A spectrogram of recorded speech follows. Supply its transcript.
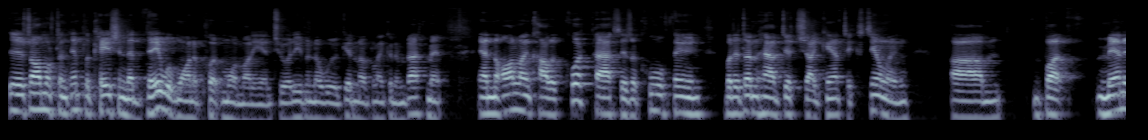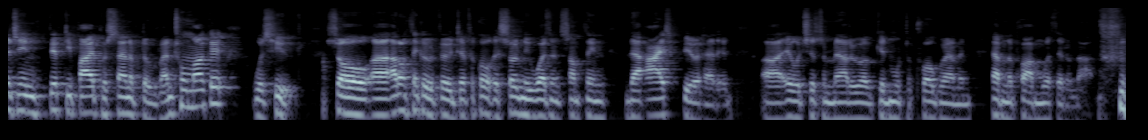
there's almost an implication that they would want to put more money into it, even though we are getting a blanket investment. And the online college course packs is a cool thing, but it doesn't have this gigantic ceiling. Um, but managing 55% of the rental market was huge. So uh, I don't think it was very difficult. It certainly wasn't something that I spearheaded. Uh, it was just a matter of getting with the program and having a problem with it or not.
